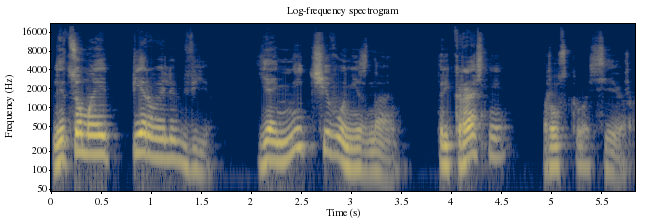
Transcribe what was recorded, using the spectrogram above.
Лицо моей первой любви. Я ничего не знаю прекраснее русского севера.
